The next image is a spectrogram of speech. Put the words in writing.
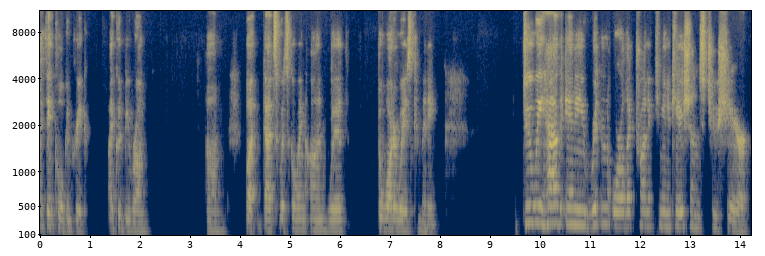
I think Colgan Creek. I could be wrong. Um, but that's what's going on with the Waterways Committee. Do we have any written or electronic communications to share?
